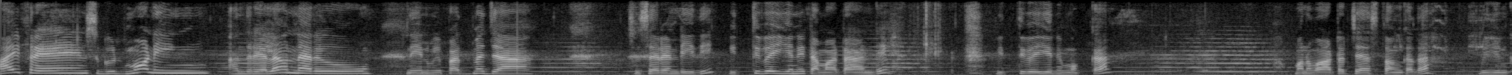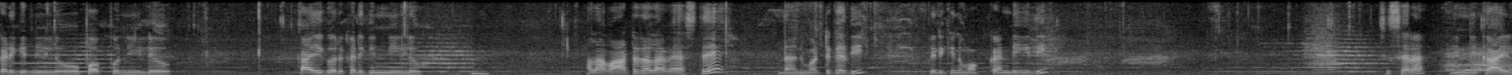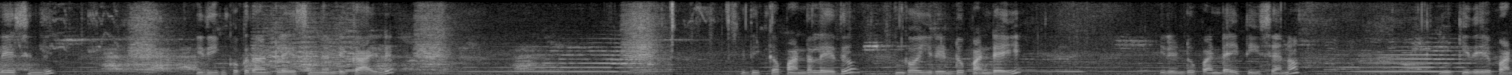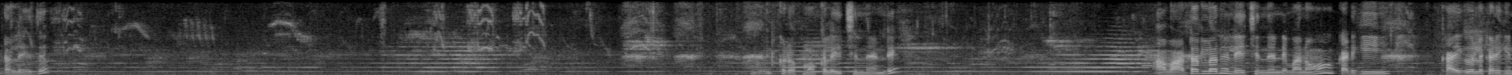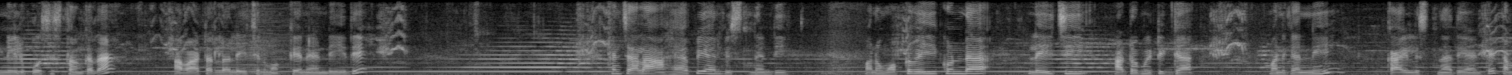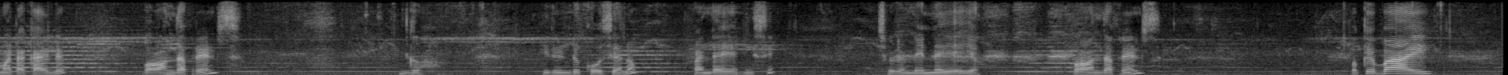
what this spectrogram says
Hi friends good morning. అందరూ ఎలా ఉన్నారు? నేను మీ పద్మజ. చూసారండి ఇది విత్తి వెయ్యని టమాటా అండి. విత్తి వెయ్యని మొక్క. మనం వాటర్ చేస్తాం కదా బియ్యం కడిగిన నీళ్ళు పప్పు నీళ్ళు కాయగూర కడిగిన నీళ్ళు. అలా వాటర్ అలా వేస్తే దాని మట్టుకు అది పెరిగిన మొక్క అండి ఇది. చూసారా? ఇన్ని కాయలు వేసింది. ఇది ఇంకొక దాంట్లో వేసిందండి కాయలు. ఇది ఇంకా పండలేదు. ఇంకో ఈ రెండు పండాయి. ఈ రెండు పండాయి తీసాను. ఇంక ఇది పండలేదు. ఇక్కడ ఒక మొక్క లేచిందండి ఆ వాటర్లోనే లేచిందండి మనం. కడిగి కాయగూరలు కడిగి నీళ్ళు పోసిస్తాం కదా ఆ వాటర్లో లేచిన మొక్కేనండి ఇది. కానీ చాలా హ్యాపీ అనిపిస్తుందండి. మనం మొక్క వేయకుండా లేచి ఆటోమేటిక్గా మనకి అన్నీ కాయలు ఇస్తున్నది అంటే టమాటా కాయలు. బాగుందా ఫ్రెండ్స్? ఇంకో ఈ రెండు కోసాను. పండాయి అనేసి. చూడండి ఎన్ని అయ్యాయో. బాగుందా ఫ్రెండ్స్? Okay bye.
